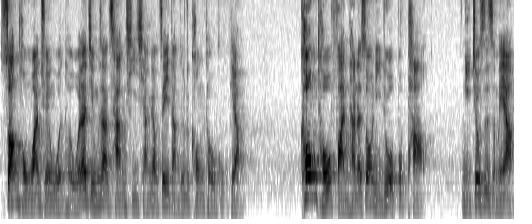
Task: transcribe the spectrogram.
双红完全吻合。我在节目上长期强调，这一档就是空头股票。空头反弹的时候，你如果不跑，你就是怎么样？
